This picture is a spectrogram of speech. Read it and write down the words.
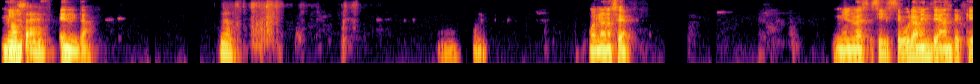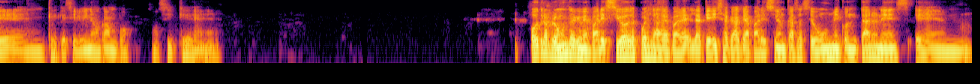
no sé. No. Bueno, no sé. sí, seguramente antes que, que, Silvino Campo. Así que. Otra pregunta que me apareció después, la, la que dice acá que apareció en casa según me contaron, es em,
